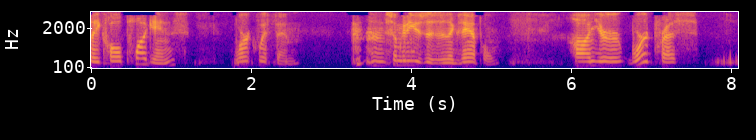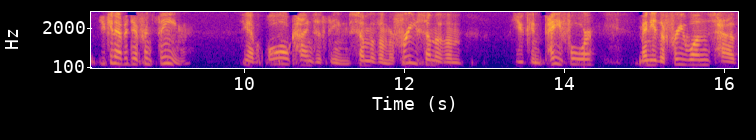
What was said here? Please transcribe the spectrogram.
they call plugins, work with them. so I'm going to use this as an example. On your WordPress, you can have a different theme. You have all kinds of themes. Some of them are free. Some of them you can pay for. Many of the free ones have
